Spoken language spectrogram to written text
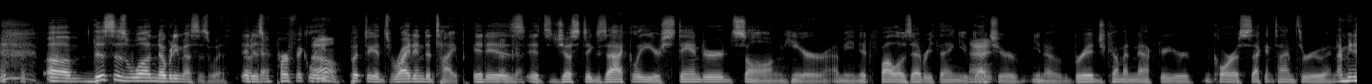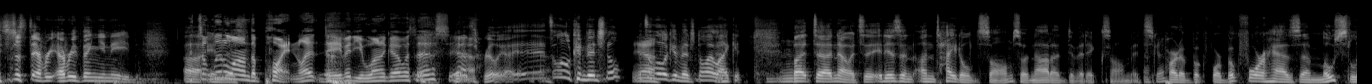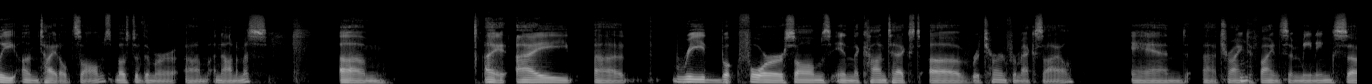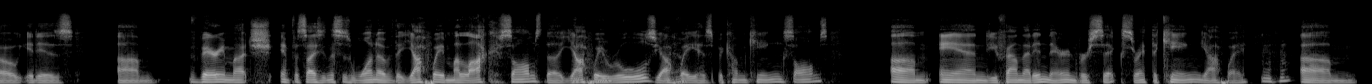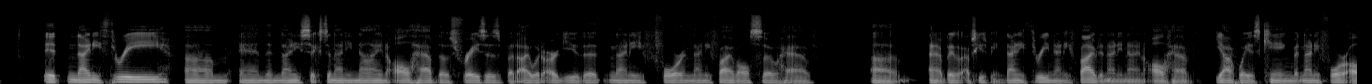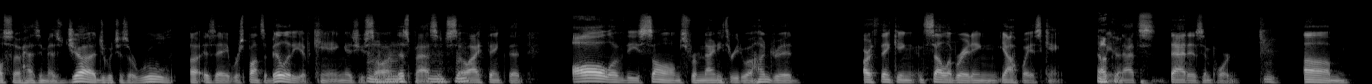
Um, this is one nobody messes with. It is Okay. perfectly Oh. put. To, it's right into type. It is. It's just exactly your standard song here. I mean, it follows everything. You've All got right. your, you know, bridge coming after your chorus second time through, and I mean, it's just every everything you need. Uh, It's a little on the point. Let David, you want to go with this? Yeah. It's really it's a little conventional. It's a little conventional. I like it, but uh, no, it's a, it is an untitled psalm, so not a Davidic psalm. It's Okay. part of Book Four. Book Four has uh, mostly untitled psalms. Most of them are um, anonymous. Um, I I uh, read Book Four psalms in the context of return from exile and uh, trying to find some meaning. So it is um, very much emphasizing this is one of the Yahweh Malach psalms, the Yahweh rules, Yahweh has become king psalms. Um, and you found that in there in verse six, right? The king, Yahweh. Mhm. Um, it 93 um, and then 96 to 99 all have those phrases, but I would argue that 94 and 95 also have, uh, uh, excuse me, 93, 95 to 99 all have Yahweh as king, but 94 also has him as judge, which is a rule, uh, is a responsibility of king, as you saw in Mhm, this passage. So mhm. I think that all of these psalms from 93 to 100 are thinking and celebrating Yahweh as king. I mean, Okay. that's that is important. Mm. Um,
